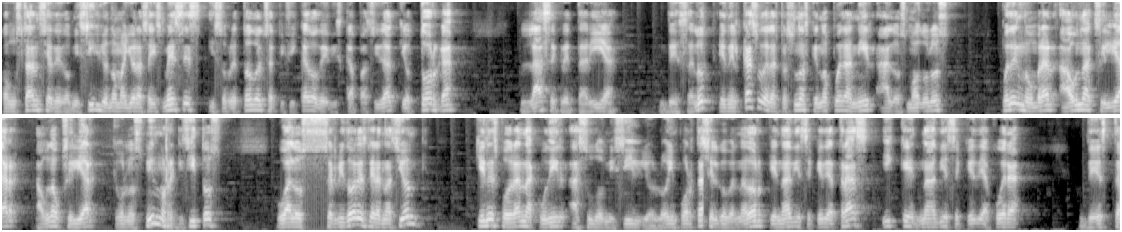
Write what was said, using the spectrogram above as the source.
constancia de domicilio no mayor a seis meses y sobre todo el certificado de discapacidad que otorga la Secretaría de Salud. En el caso de las personas que no puedan ir a los módulos, pueden nombrar a un auxiliar, a un auxiliar con los mismos requisitos o a los servidores de la nación, quienes podrán acudir a su domicilio. Lo importante es el gobernador que nadie se quede atrás y que nadie se quede afuera de este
